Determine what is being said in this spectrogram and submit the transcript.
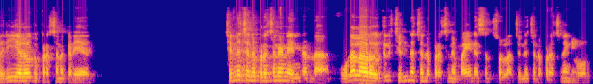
பெரிய அளவுக்கு பிரச்சனை கிடையாது. சின்ன சின்ன பிரச்சனைன்னு என்னன்னா உடல் ஆரோக்கியத்துல சின்ன சின்ன பிரச்சனை மைனஸ்ன்னு சொல்லலாம். சின்ன சின்ன பிரச்சனைகள் வரும்.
